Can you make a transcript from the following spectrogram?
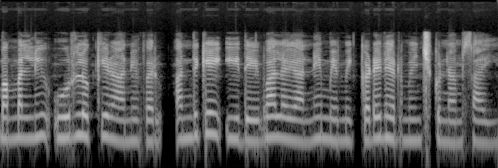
మమ్మల్ని ఊర్లోకి రానివ్వరు. అందుకే ఈ దేవాలయాన్ని మేము ఇక్కడే నిర్మించుకున్నాం సాయి.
